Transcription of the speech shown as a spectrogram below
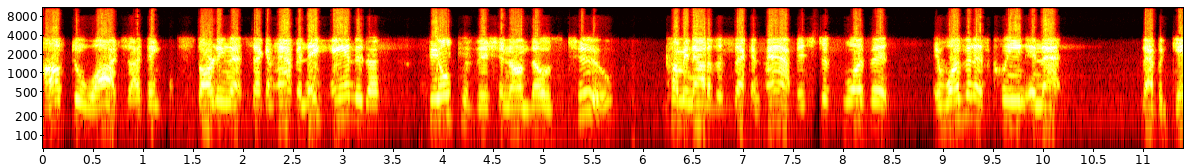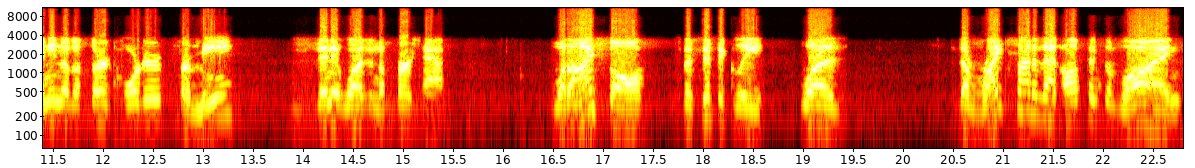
tough to watch. I think starting that second half, and they handed us field position on those two coming out of the second half. It just wasn't it wasn't as clean in that that beginning of the third quarter for me than it was in the first half. What I saw specifically was the right side of that offensive line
